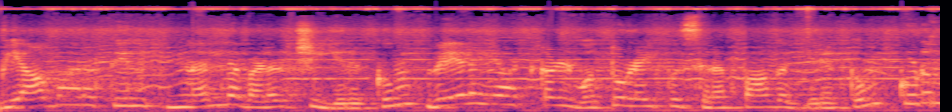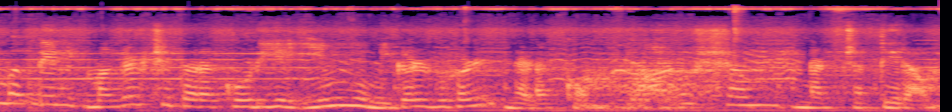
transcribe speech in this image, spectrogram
வியாபாரத்தில் நல்ல வளர்ச்சி இருக்கும். வேலை வேலையாட்கள் ஒத்துழைப்பு சிறப்பாக இருக்கும். குடும்பத்தில் மகிழ்ச்சி தரக்கூடிய இனிய நிகழ்வுகள் நடக்கும். அனுஷம் நட்சத்திரம்.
